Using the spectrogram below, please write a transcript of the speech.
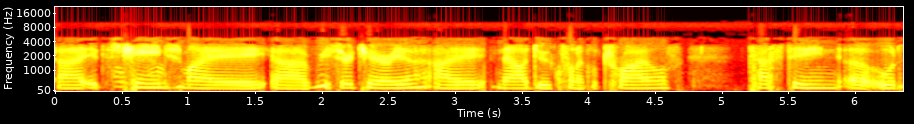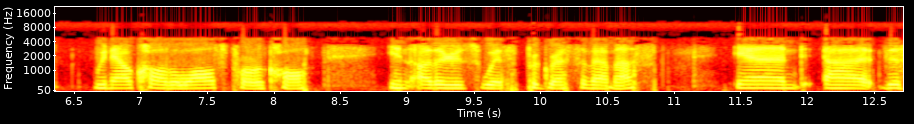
Uh, it's oh, changed my uh, research area. I now do clinical trials, testing uh, what we now call the Wahls protocol in others with progressive MS. And uh, this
